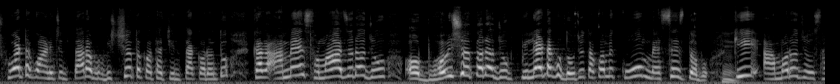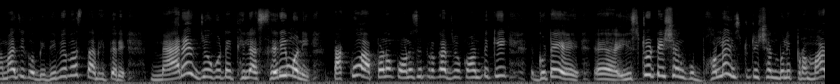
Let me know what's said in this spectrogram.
छुआटा को आनी तार भविष्य कथ चिंता करूँ कार आम समाज जो भविष्य जो पिलाटा को दौर को मेसेज दबू कि आमर जो सामाजिक ସାଂସ୍କୃତିକ ବିଧିବ୍ୟବସ୍ଥା ଭିତରେ ମ୍ୟାରେଜ୍ ଯେଉଁ ଗୋଟେ ଥିଲା ସେରିମୋନି ତାକୁ ଆପଣ କୌଣସି ପ୍ରକାର ଯେଉଁ କହନ୍ତି କି ଗୋଟେ ଇନଷ୍ଟିଟ୍ୟୁସନ୍କୁ ଭଲ ଇନଷ୍ଟିଟ୍ୟୁସନ୍ ବୋଲି ପ୍ରମାଣ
